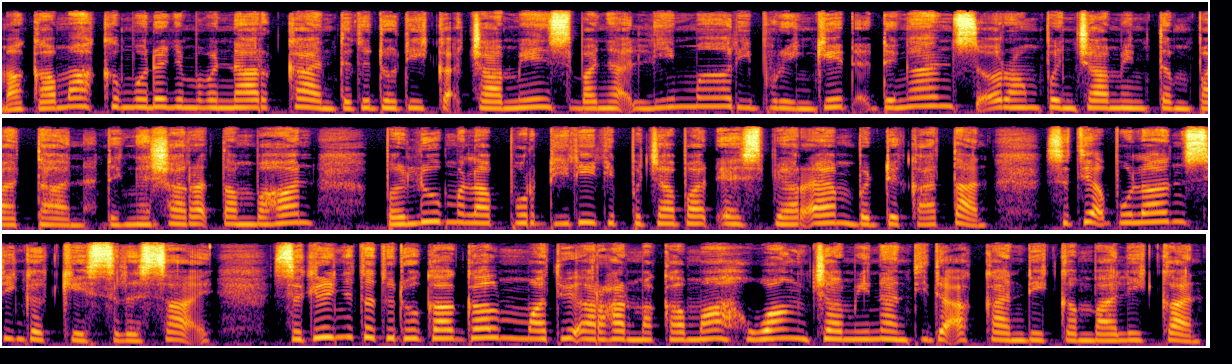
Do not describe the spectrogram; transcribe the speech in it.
Mahkamah kemudian membenarkan tertuduh diikat jamin sebanyak RM5,000 dengan seorang penjamin tempatan dengan syarat tambahan perlu melapor diri di pejabat SPRM berdekatan setiap bulan sehingga kes selesai. Sekiranya tertuduh gagal mematuhi arahan mahkamah, wang jaminan tidak akan dikembalikan.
